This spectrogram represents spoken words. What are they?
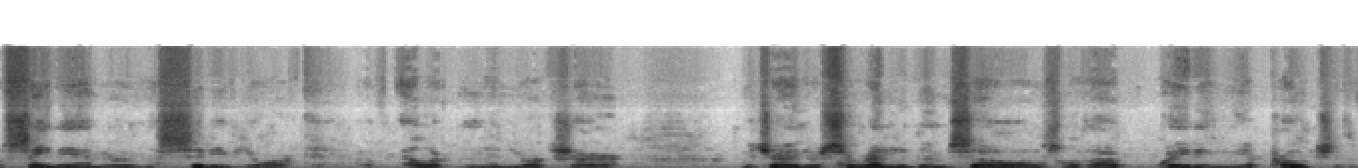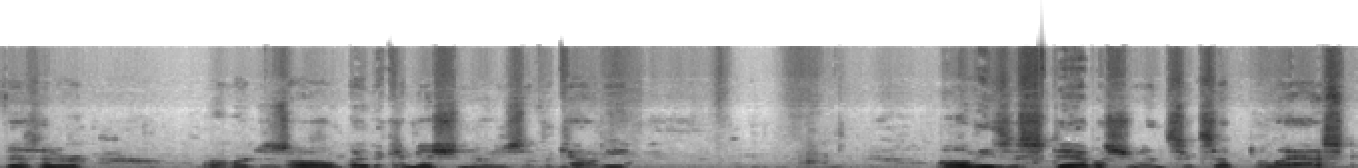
of St. Andrew in the city of York, of Ellerton in Yorkshire, which either surrendered themselves without waiting the approach of the visitor or were dissolved by the commissioners of the county. All these establishments, except the last,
